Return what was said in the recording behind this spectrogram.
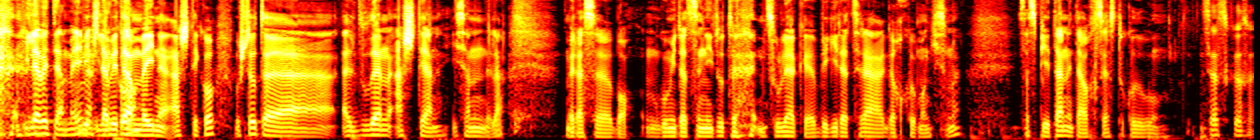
Hilabetean behin, hasteko? Hilabetean behin, hasteko. Uste dut, uh, alduden hastean izanen dela. Beraz, uh, bo, gomitatzen ditut entzuleak begiratzera gaurko emankizuna zazpietan eta hor zehaztuko dugu. Zehaztuko dugu.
